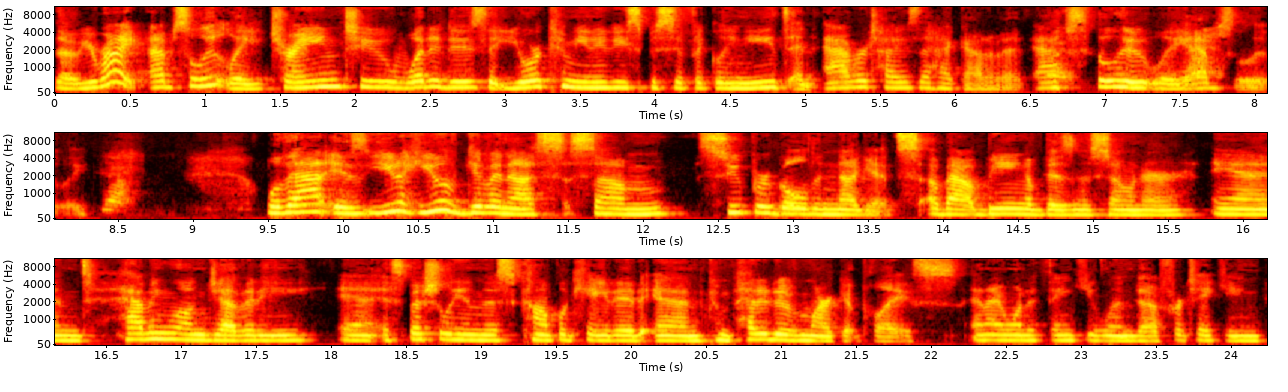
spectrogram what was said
So you're right absolutely. Train to what it is that your community specifically needs and advertise the heck out of it. Absolutely yeah. absolutely. Yeah. Well, that is you. You have given us some super golden nuggets about being a business owner and having longevity, and especially in this complicated and competitive marketplace. And I want to thank you, Linda, for taking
